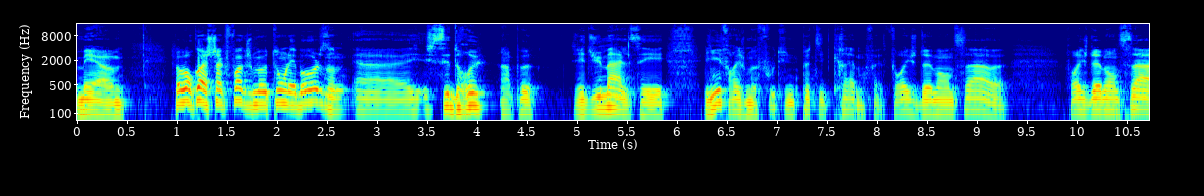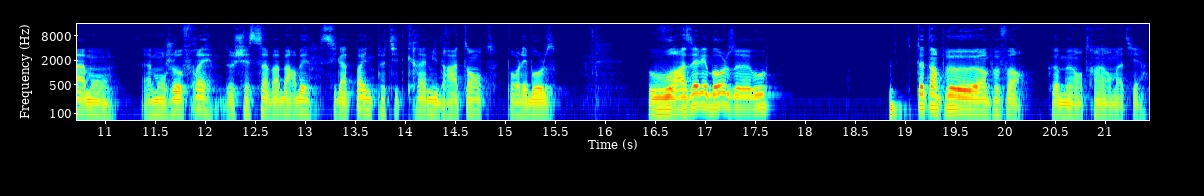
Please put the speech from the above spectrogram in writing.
Mais sais pas pourquoi à chaque fois que je me tonds les balls, c'est dru un peu. J'ai du mal, c'est limite faudrait que je me foute une petite crème en fait. Faudrait que je demande ça faudrait que je demande ça à mon à mon Geoffrey de chez Sava Barbé s'il a pas une petite crème hydratante pour les balls. Vous vous rasez les balls vous? C'est peut-être un peu un peu fort comme entrain en matière.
